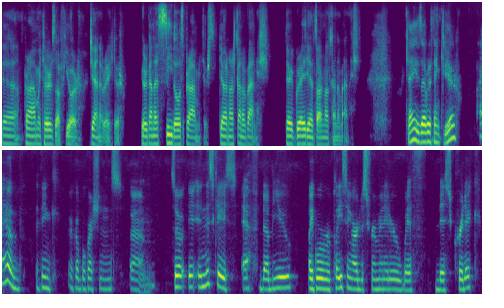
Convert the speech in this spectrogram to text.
the parameters of your generator you're going to see those parameters. They are not going to vanish. Their gradients are not going to vanish. Okay, is everything clear? I have, I think, a couple questions. Um, so in this case, FW, like we're replacing our discriminator with this critic,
